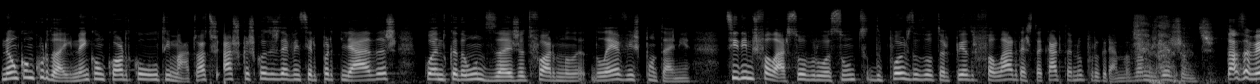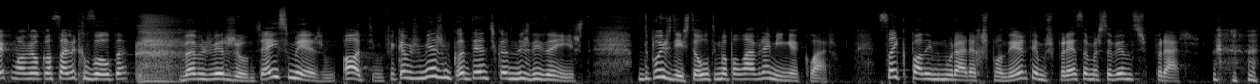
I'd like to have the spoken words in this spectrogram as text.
Não concordei, nem concordo com o ultimato. Acho, acho que as coisas devem ser partilhadas quando cada um deseja, de forma leve e espontânea. Decidimos falar sobre o assunto depois do Dr. Pedro falar desta carta no programa. Vamos ver juntos. Estás a ver como o meu conselho resulta? Vamos ver juntos. É isso mesmo. Ótimo. Ficamos mesmo contentes quando nos dizem isto. Depois disto, a última palavra é minha, claro. Sei que podem demorar a responder, temos pressa, mas sabemos esperar.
